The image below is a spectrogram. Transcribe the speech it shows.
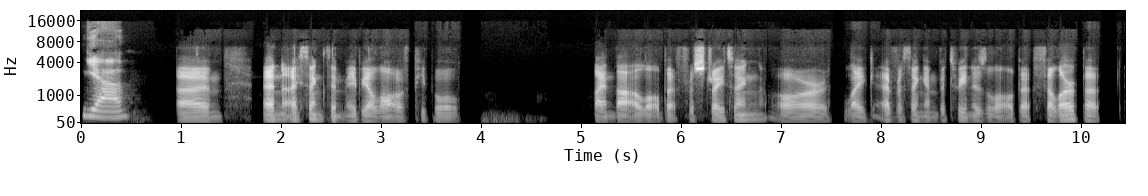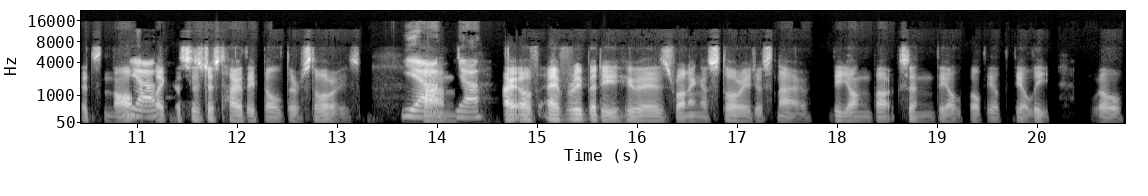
Yeah. um and i think that maybe a lot of people find that a little bit frustrating or like everything in between is a little bit filler but it's not Yeah. like this is just how they build their stories Yeah. And- yeah. out of everybody who is running a story just now the young bucks and the El- well the, the elite will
